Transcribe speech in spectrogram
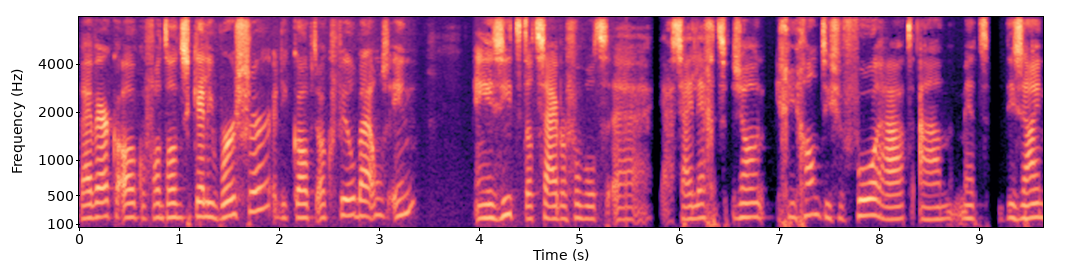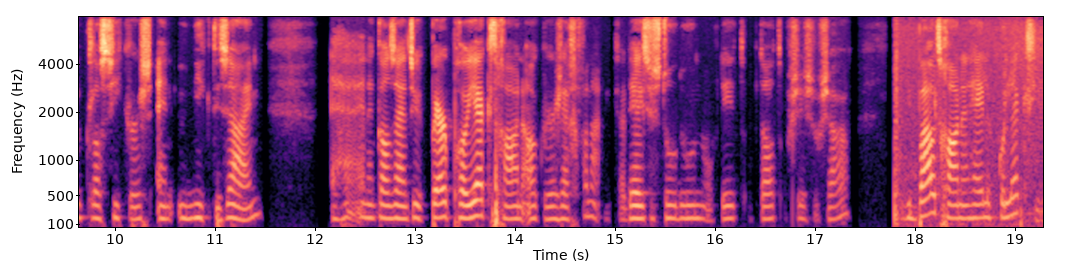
wij werken ook, of althans Kelly Wursler, die koopt ook veel bij ons in. En je ziet dat zij bijvoorbeeld, uh, ja, zij legt zo'n gigantische voorraad aan met designklassiekers en uniek design. En dan kan zij natuurlijk per project gewoon ook weer zeggen van, nou, ik zou deze stoel doen, of dit, of dat, of zus of zo. Die bouwt gewoon een hele collectie.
